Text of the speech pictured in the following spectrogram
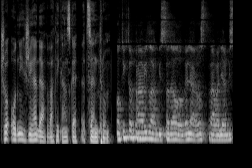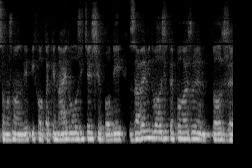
čo od nich žiada Vatikánske centrum. O týchto pravidlách by sa dalo veľa rozprávať. Ja by som možno len vypichol také najdôležitejšie body. Za veľmi dôležité považujem to, že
